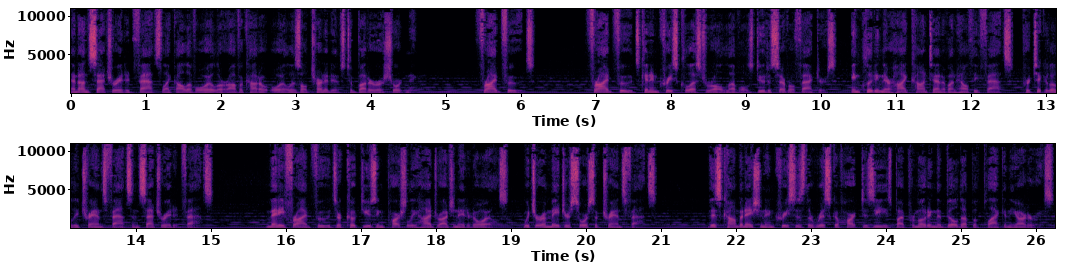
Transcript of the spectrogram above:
and unsaturated fats like olive oil or avocado oil as alternatives to butter or shortening. Fried foods. Fried foods can increase cholesterol levels due to several factors, including their high content of unhealthy fats, particularly trans fats and saturated fats. Many fried foods are cooked using partially hydrogenated oils, which are a major source of trans fats. This combination increases the risk of heart disease by promoting the buildup of plaque in the arteries.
